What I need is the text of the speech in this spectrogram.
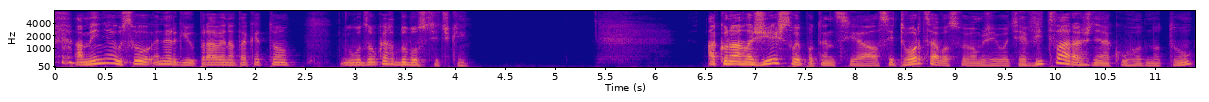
A meniajú svoju energiu práve na takéto v úvodzovkách blbostičky. Ako náhle žiješ svoj potenciál, si tvorca vo svojom živote, vytváraš nejakú hodnotu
